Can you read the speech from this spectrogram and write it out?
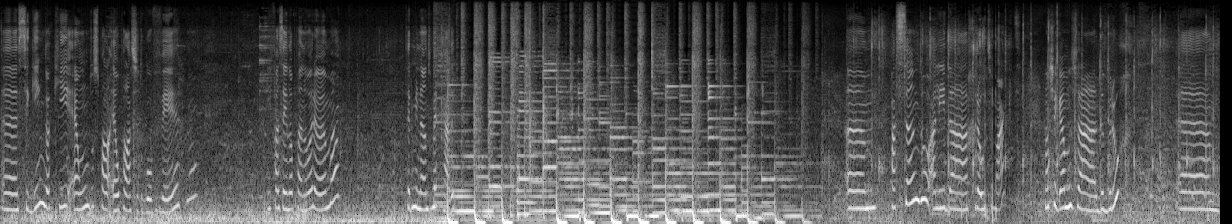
Uh, seguindo aqui é um dos é o Palácio do Governo. E fazendo o panorama, terminando o mercado. Ali da Grote Markt, nós chegamos a De Brugge. Uh,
